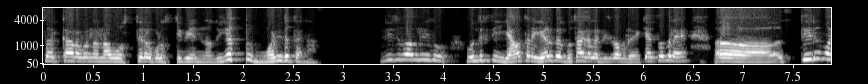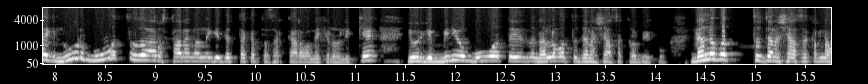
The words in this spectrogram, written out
ಸರ್ಕಾರವನ್ನ ನಾವು ಸ್ಥಿರಗೊಳಿಸ್ತೀವಿ ಅನ್ನೋದು ಎಷ್ಟು ಮೊಂಡುತನ. ನಿಜವಾಗ್ಲೂ ಇದು ಒಂದ್ ರೀತಿ ಯಾವ ತರ ಹೇಳ್ಬೇಕು ಗೊತ್ತಾಗಲ್ಲ ನಿಜವಾಗ್ಲೂ. ಯಾಕೆಂತಂದ್ರೆ ಆ, ಸ್ಥಿರವಾಗಿ ನೂರ ಮೂವತ್ತಾರು ಸ್ಥಾನಗಳನ್ನು ಗೆದ್ದಿರ್ತಕ್ಕಂಥ ಸರ್ಕಾರವನ್ನ ಕೆಡವಲಿಕ್ಕೆ ಇವರಿಗೆ ಮಿನಿಮಮ್ ಮೂವತ್ತೈದು ನಲವತ್ತು ಜನ ಶಾಸಕರು ಬೇಕು. ನಲವತ್ತು ಜನ ಶಾಸಕರನ್ನ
